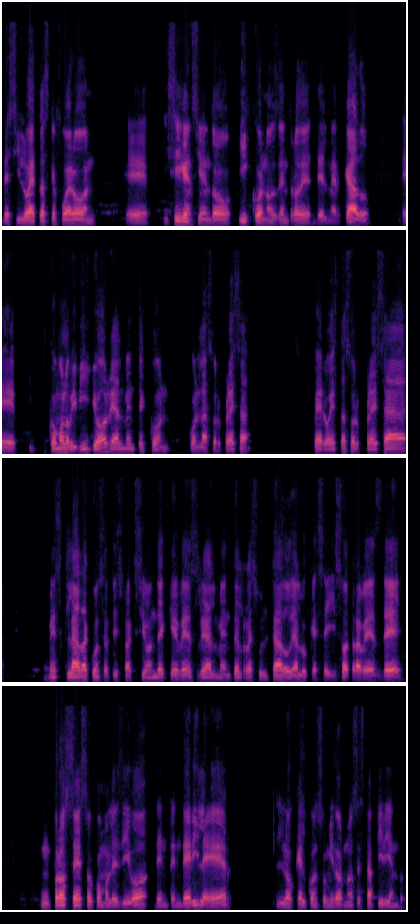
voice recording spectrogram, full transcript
de siluetas que fueron eh, y siguen siendo iconos dentro del mercado. Eh, ¿Cómo lo viví yo realmente con, con la sorpresa, pero esta sorpresa mezclada con satisfacción de que ves realmente el resultado de algo que se hizo a través de un proceso, como les digo, de entender y leer lo que el consumidor nos está pidiendo.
